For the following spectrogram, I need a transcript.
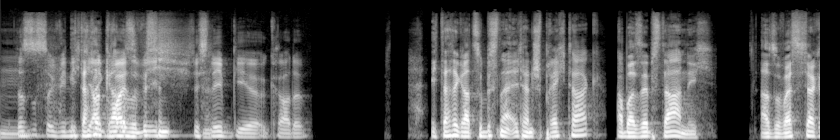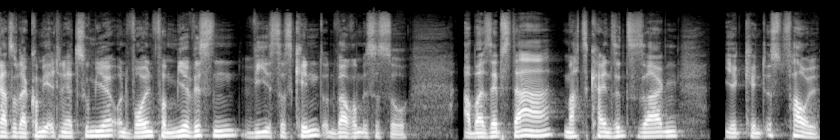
Hm. Das ist irgendwie nicht die Art und Weise, so bisschen, wie ich durchs ja. Leben gehe gerade. Ich dachte gerade so ein bisschen an Elternsprechtag, aber selbst da nicht. Also, weißt du, ich dachte gerade so, da kommen die Eltern ja zu mir und wollen von mir wissen, wie ist das Kind und warum ist es so. Aber selbst da macht es keinen Sinn zu sagen, ihr Kind ist faul.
